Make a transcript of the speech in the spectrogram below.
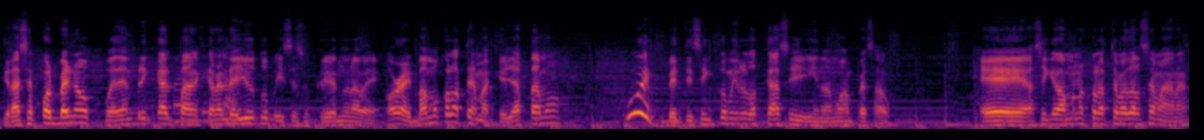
gracias por vernos. Pueden brincar para el canal de YouTube y se suscriben de una vez. Alright, vamos con los temas, que ya estamos, uy, 25 minutos casi y no hemos empezado. Eh, así que vámonos con los temas de la semana.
